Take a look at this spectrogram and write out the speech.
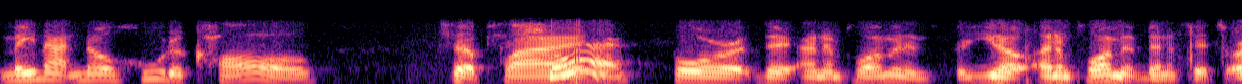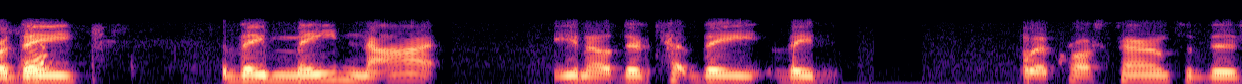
may not know who to call to apply Sure. for the unemployment and you know unemployment benefits or they they may not you know they're t- they they go across town to this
